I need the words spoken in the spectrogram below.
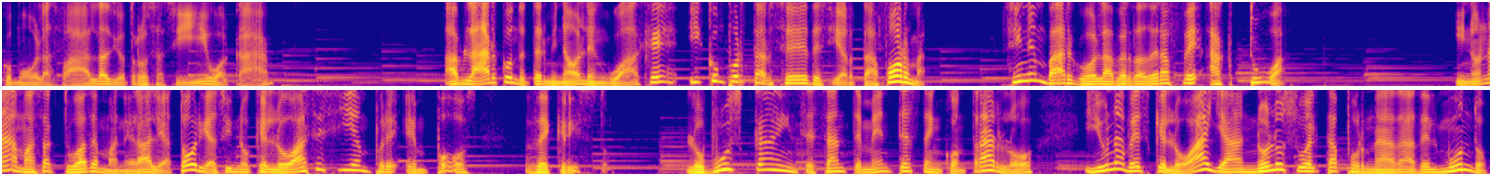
como las faldas y otros así o acá, hablar con determinado lenguaje y comportarse de cierta forma. Sin embargo, la verdadera fe actúa. Y no nada más actúa de manera aleatoria, sino que lo hace siempre en pos de Cristo. Lo busca incesantemente hasta encontrarlo y una vez que lo haya, no lo suelta por nada del mundo.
